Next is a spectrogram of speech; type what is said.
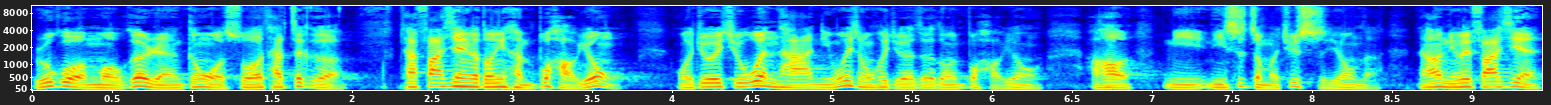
如果某个人跟我说他这个他发现一个东西很不好用，我就会去问他你为什么会觉得这个东西不好用，然后你你是怎么去使用的，然后你会发现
